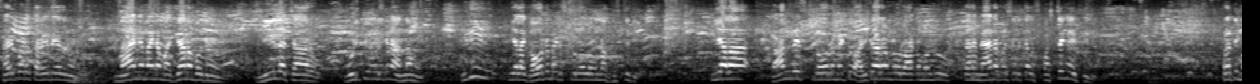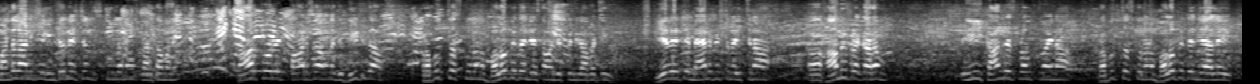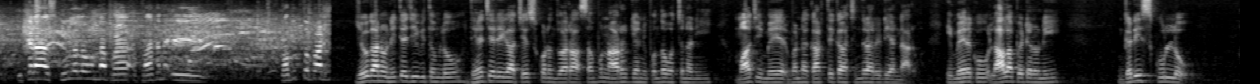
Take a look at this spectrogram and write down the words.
సరిపడు తరగతి గదులు ఉండరు నాణ్యమైన మధ్యాహ్న భోజనం ఉండదు. నీళ్ళ చారు ఉడికి ఉడికిన అన్నము. ఇది ఇలా గవర్నమెంట్ స్కూళ్ళలో ఉన్న దుస్థితి. ఇవాళ కాంగ్రెస్ గవర్నమెంట్ అధికారంలో రాకముందు తన మేనిఫెస్టోలో చాలా స్పష్టంగా చెప్పింది. ప్రతి మండలానికి ఇంటర్నేషనల్ స్కూళ్ళను కడతామని కార్పొరేట్ పాఠశాలలకు ధీటుగా ప్రభుత్వ స్కూళ్ళను బలోపేతం చేస్తామని చెప్పింది కాబట్టి ఏదైతే మేనిఫెస్టోలో ఇచ్చిన హామీ ప్రకారం ఈ కాంగ్రెస్ ప్రభుత్వం ప్రభుత్వ స్కూళ్ళను బలోపేతం చేయాలి. ఇక్కడ స్కూళ్ళలో ఉన్న ప్రా ప్రాథమిక ప్రభుత్వ పాఠ యోగాను నిత్య జీవితంలో దినచర్యగా చేసుకోవడం ద్వారా సంపూర్ణ ఆరోగ్యాన్ని పొందవచ్చునని మాజీ మేయర్ బండ కార్తీక చంద్రారెడ్డి అన్నారు. ఈ మేరకు లాలాపేటలోని గడి స్కూల్లో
